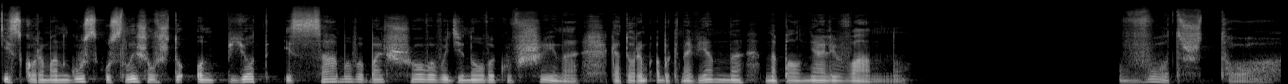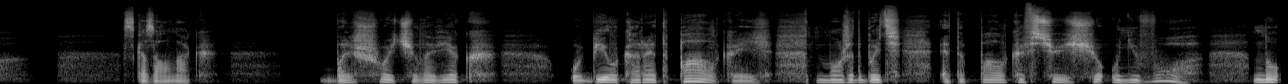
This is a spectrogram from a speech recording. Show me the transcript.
и скоро мангус услышал, что он пьет из самого большого водяного кувшина, которым обыкновенно наполняли ванну. «Вот что!» — сказал Нак. «Большой человек убил карет палкой. Может быть, эта палка все еще у него, но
